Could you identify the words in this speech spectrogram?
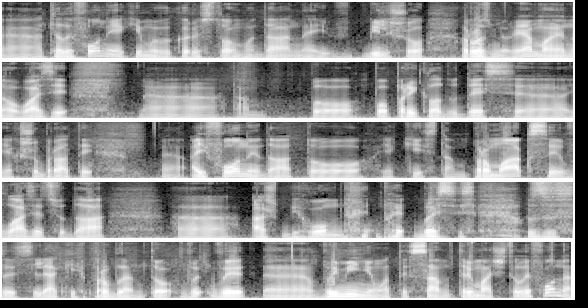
е, телефони, які ми використовуємо, да, найбільшого розміру. Я маю на увазі е, там, по, по прикладу, десь, е, якщо брати е, айфони, да, то якісь там промакси влазять сюди е, аж бігом без всіляких проблем. То ви, е, вимінювати сам тримач телефона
